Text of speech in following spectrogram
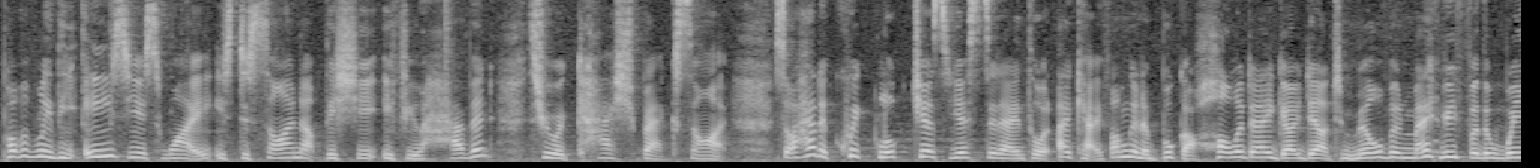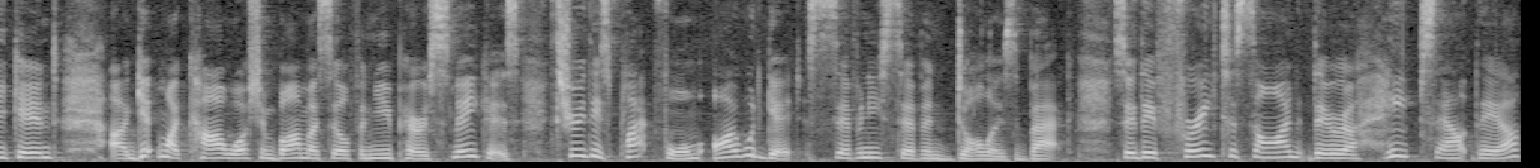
Probably the easiest way is to sign up this year, if you haven't, through a cashback site. So I had a quick look just yesterday and thought, okay, if I'm going to book a holiday, go down to Melbourne maybe for the weekend, uh, get my car wash and buy myself a new pair of sneakers, through this platform, I would get $77 back. So they're free to sign. There are heaps out there.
